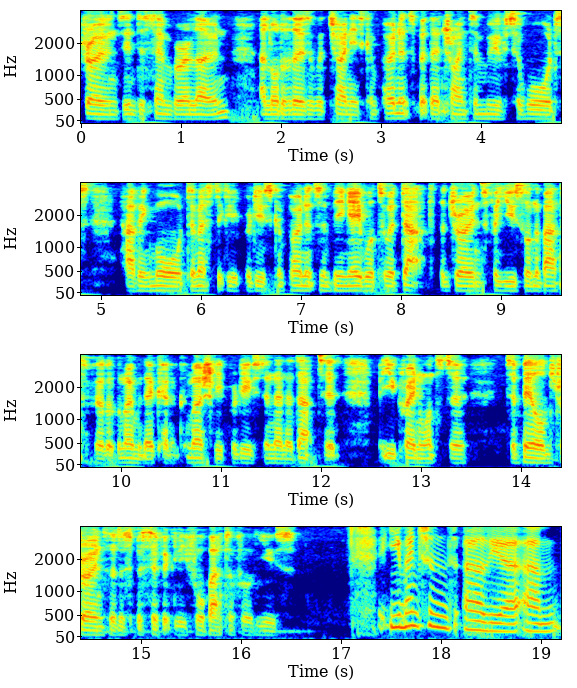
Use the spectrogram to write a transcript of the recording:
drones in December alone. A lot of those are with Chinese components, but they're trying to move towards having more domestically produced components and being able to adapt the drones for use on the battlefield. At the moment, they're kind of commercially produced and then adapted. But Ukraine wants to, to build drones that are specifically for battlefield use. You mentioned earlier um,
